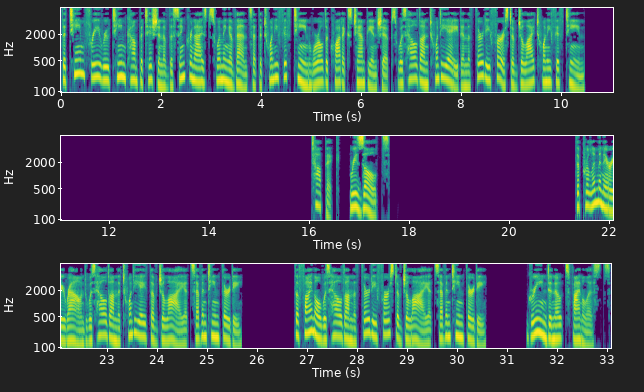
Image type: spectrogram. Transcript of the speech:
The team free routine competition of the synchronized swimming events at the 2015 World Aquatics Championships was held on 28 and 31 July 2015. Results The preliminary round was held on 28 July at 1730. The final was held on 31 July at 1730. Green denotes finalists.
